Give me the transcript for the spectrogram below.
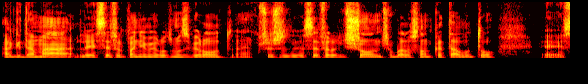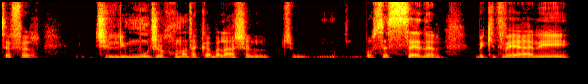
מההקדמה לספר פנים מהירות ומסבירות. אני חושב שזה הספר הראשון שבעל הסולם כתב אותו, אה, ספר של לימוד של חומת הקבלה, של, שעושה סדר בכתבי הארי,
